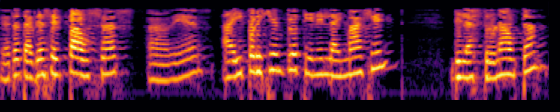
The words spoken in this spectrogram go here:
Voy a tratar de hacer pausas. A ver, ahí por ejemplo tienen la imagen del astronauta.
